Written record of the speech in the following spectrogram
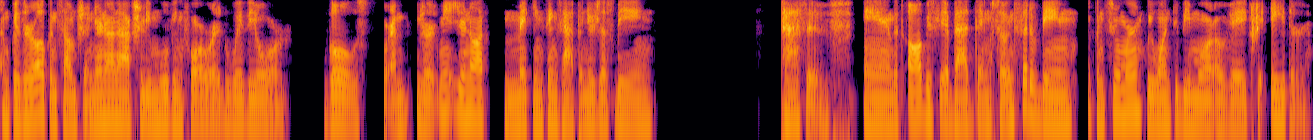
Because um, they're all consumption. You're not actually moving forward with your goals or um, you're you're not making things happen. You're just being passive and that's obviously a bad thing. So instead of being a consumer, we want to be more of a creator.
